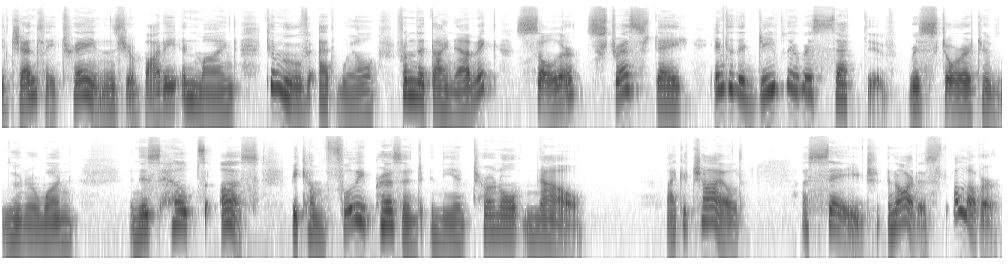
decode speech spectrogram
It gently trains your body and mind to move at will from the dynamic, solar, stress state into the deeply receptive, restorative lunar one. And this helps us become fully present in the eternal now. Like a child, a sage, an artist, a lover.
